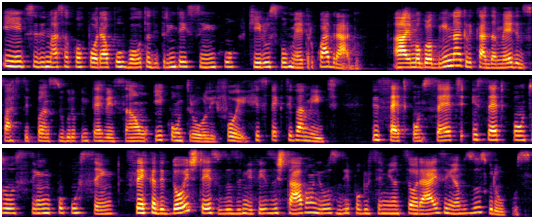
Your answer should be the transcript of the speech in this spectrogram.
e índice de massa corporal por volta de 35 kg por metro quadrado. A hemoglobina glicada média dos participantes do grupo intervenção e controle foi, respectivamente, de 7,7% e 7,5%. Cerca de dois terços dos indivíduos estavam em uso de hipoglicemiantes orais em ambos os grupos.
